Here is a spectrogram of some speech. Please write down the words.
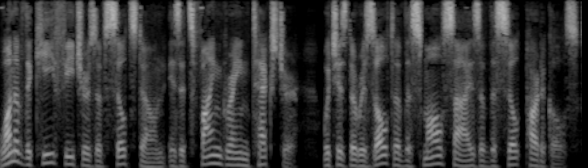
One of the key features of siltstone is its fine-grained texture, which is the result of the small size of the silt particles.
